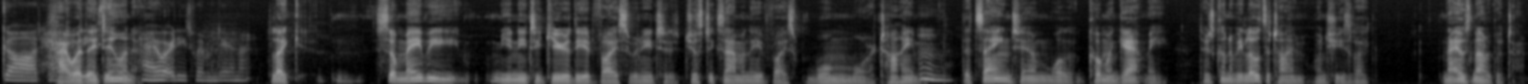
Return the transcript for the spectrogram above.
god, how, How are they doing it? How are these women doing it? Like, so maybe you need to gear the advice. We need to just examine the advice one more time. Mm. That saying to him, "Well, come and get me." There's going to be loads of time when she's like, "Now's not a good time."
